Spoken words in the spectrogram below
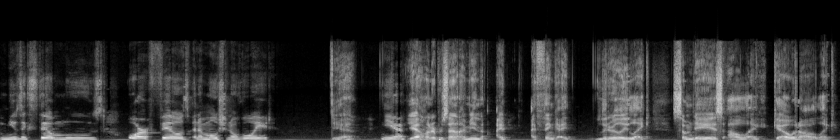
music still moves or fills an emotional void? Yeah. Yeah. Yeah, hundred percent. I mean, I I think I literally like some days I'll like go and I'll like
